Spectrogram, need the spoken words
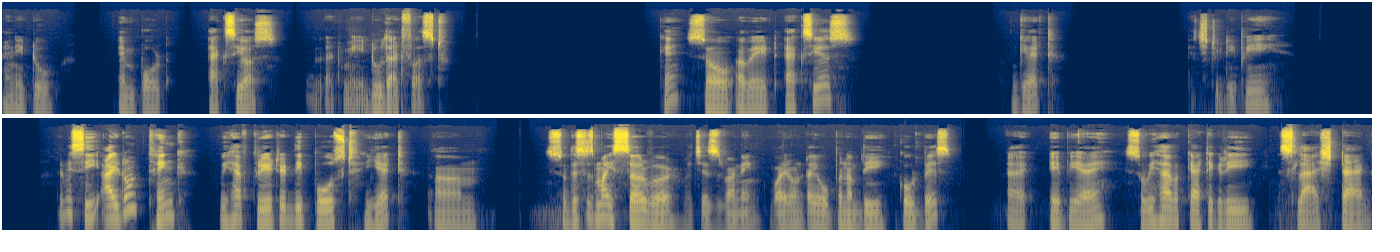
I need to import axios. Let me do that first. Okay. So await axios get http let me see. I don't think we have created the post yet. Um, so this is my server which is running. Why don't i open up the code base? Uh, api so we have a category slash tag.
